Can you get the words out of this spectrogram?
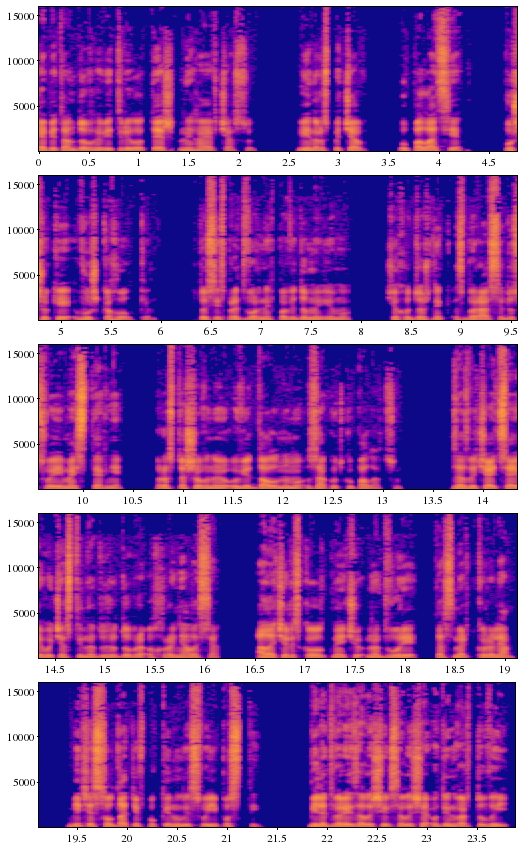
Капітан довге вітрило теж не гаяв часу. Він розпочав у палаці пошуки вушка голки. Хтось із придворних повідомив йому, що художник збирався до своєї майстерні, розташованої у віддаленому закутку палацу. Зазвичай ця його частина дуже добре охоронялася, але через колотнечу на дворі та смерть короля більшість солдатів покинули свої пости. Біля дверей залишився лише один вартовий,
